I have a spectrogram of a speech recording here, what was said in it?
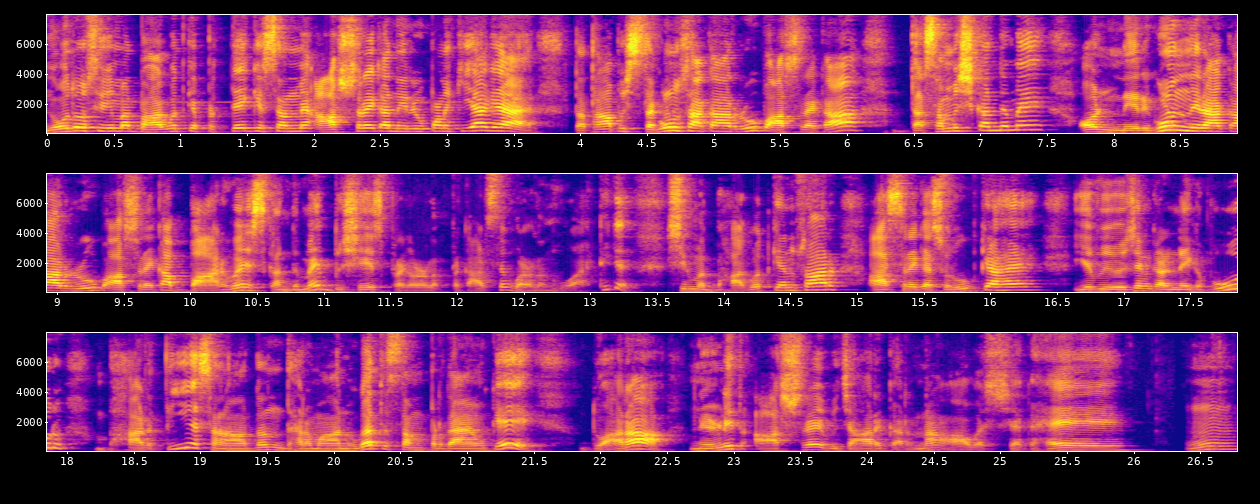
यो तो श्रीमद भागवत के प्रत्येक स्कंद में आश्रय का निरूपण किया गया है, तथापि सगुण साकार रूप आश्रय का दसम स्कंद में और निर्गुण निराकार रूप आश्रय का बारहवें स्कंद में विशेष प्रकार से वर्णन हुआ है, ठीक है? श्रीमद भागवत के अनुसार आश्रय का स्वरूप क्या है? यह विवेचन करने के पूर्व भारतीय सनातन धर्मानुगत संप्रदायों के द्वारा निर्णित आश्रय विचार करना आवश्यक है। हम्म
